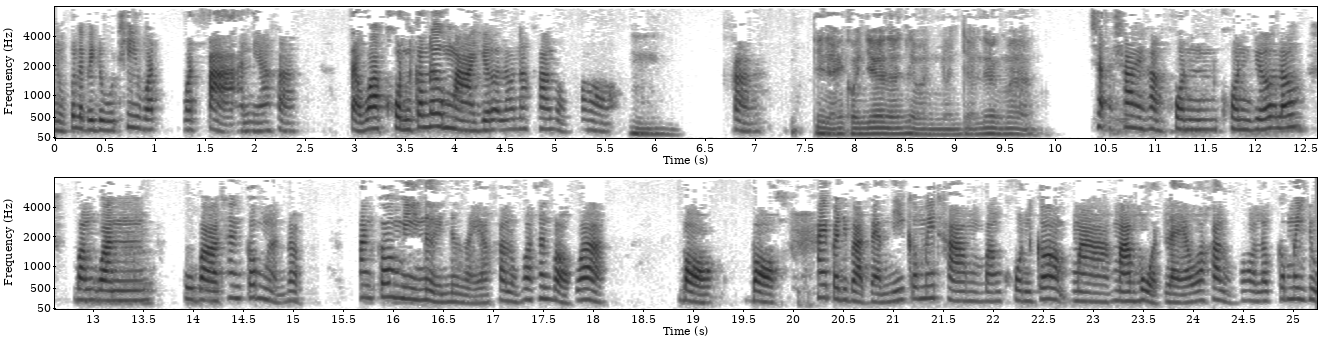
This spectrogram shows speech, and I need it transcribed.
หนูก็เลยไปดูที่วัดวัดป่าอันเนี้ยค่ะ แต่ว่าคนก็เริ่มมาเยอะแล้วนะคะ หลวงพ่ออืมค่ะ ที่ไหนคนเยอะแล้วจะมันมันจะเรื่องมาก ใช่ใช่ค่ะ คนคนเยอะแล้ว บางวันครูบาท่านก็เหมือนแบบ ท่านก็มีเหนื่อยเหนื่อยอะค่ะ หลวงพ่อท่านบอกว่าบอก บอกให้ปฏิบัติแบบนี้ก็ไม่ทำบางคนก็มามาบวชแล้วอะค่ะ หลวงพ่อแล้วก็ไม่อยู่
